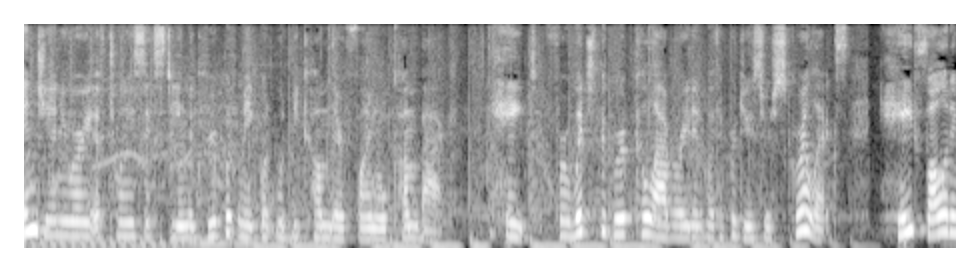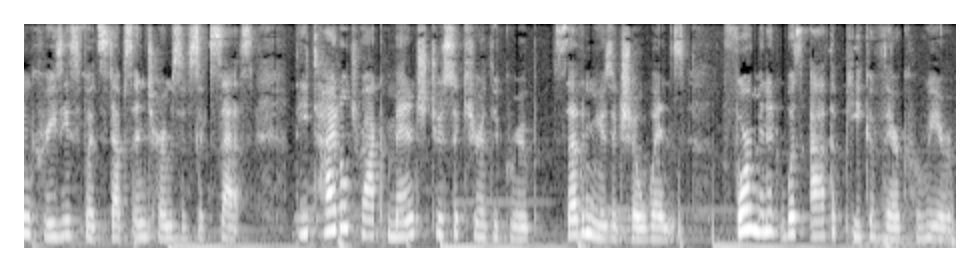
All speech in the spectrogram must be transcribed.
In January of 2016, the group would make what would become their final comeback. Hate, for which the group collaborated with the producer Skrillex. Hate followed in Crazy's footsteps in terms of success. The title track managed to secure the group seven music show wins. 4 Minute was at the peak of their career,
